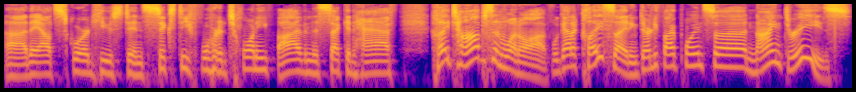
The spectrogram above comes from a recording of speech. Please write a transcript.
Uh, they outscored Houston 64 to 25 in the second half. Klay Thompson went off. We got a Klay sighting 35 points, uh, nine threes.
